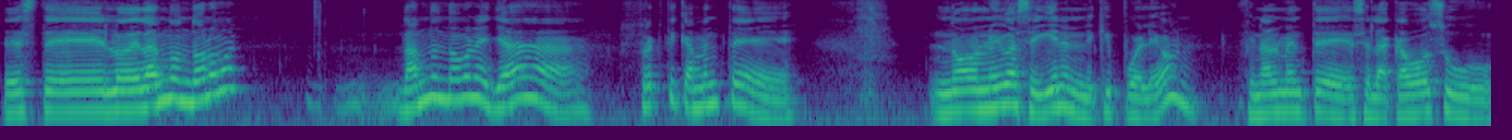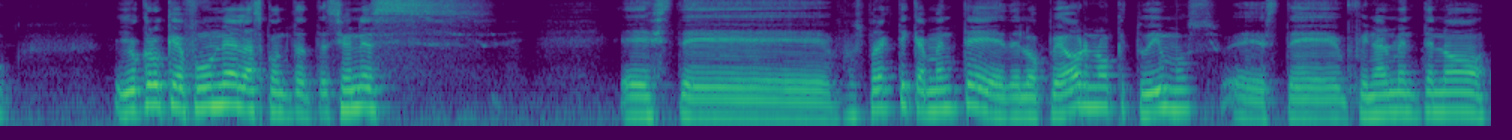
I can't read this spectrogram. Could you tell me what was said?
Este, lo de Landon Donovan. Landon Donovan ya pues, prácticamente no, no iba a seguir en el equipo de León. Finalmente se le acabó su... Yo creo que fue una de las contrataciones, este, pues prácticamente de lo peor, ¿no? Que tuvimos. Este, finalmente no,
